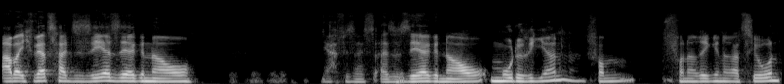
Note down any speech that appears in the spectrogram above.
aber ich werde es halt sehr, sehr genau, ja, wie heißt also sehr genau moderieren vom, von der Regeneration.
